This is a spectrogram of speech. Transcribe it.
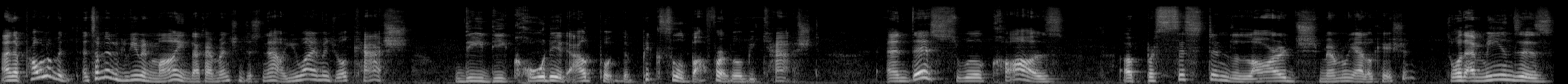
And the problem, with, and something to keep in mind, like I mentioned just now, UI image will cache the decoded output. The pixel buffer will be cached. And this will cause a persistent large memory allocation. So what that means is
